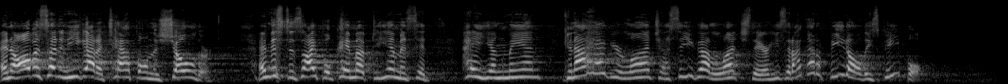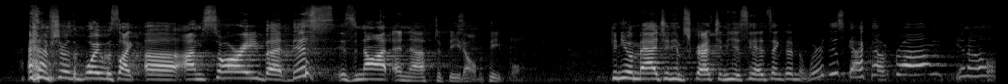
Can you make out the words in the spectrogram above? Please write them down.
And all of a sudden, he got a tap on the shoulder. And this disciple came up to him and said, Hey, young man, can I have your lunch? I see you got a lunch there. He said, I got to feed all these people. And I'm sure the boy was like, uh, I'm sorry, but this is not enough to feed all the people. Can you imagine him scratching his head thinking, Where'd this guy come from? You know?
